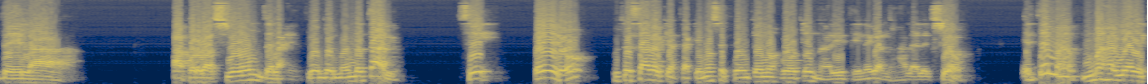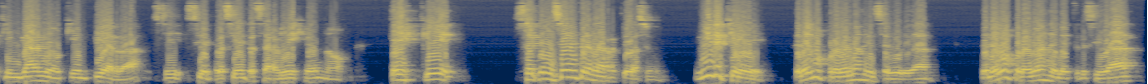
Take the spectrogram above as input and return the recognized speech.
de la aprobación de la gestión del mandatario. Sí, pero usted sabe que hasta que no se cuenten los votos nadie tiene ganada la elección. El tema, más allá de quién gane o quién pierda, si, si el presidente se reelige o no, es que se concentre en la reactivación. Mire que tenemos problemas de inseguridad, tenemos problemas de electricidad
